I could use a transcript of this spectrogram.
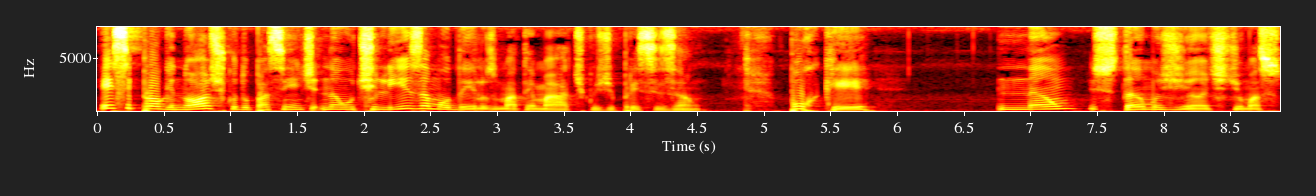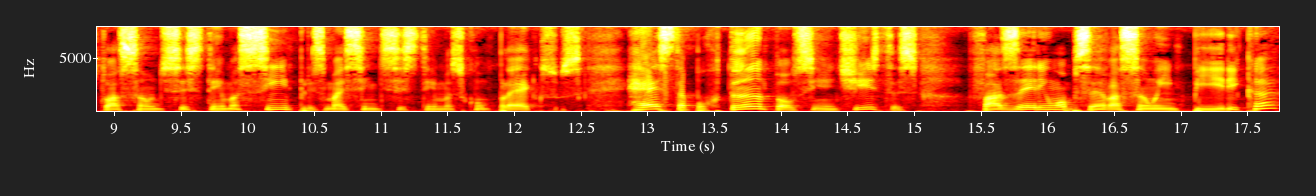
Esse prognóstico do paciente não utiliza modelos matemáticos de precisão, porque não estamos diante de uma situação de sistema simples, mas sim de sistemas complexos. Resta, portanto, aos cientistas fazerem uma observação empírica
